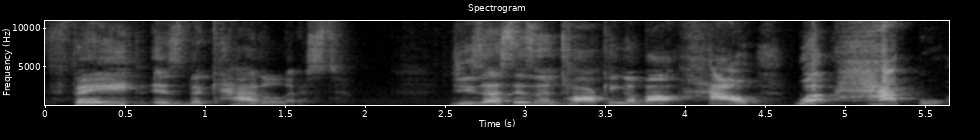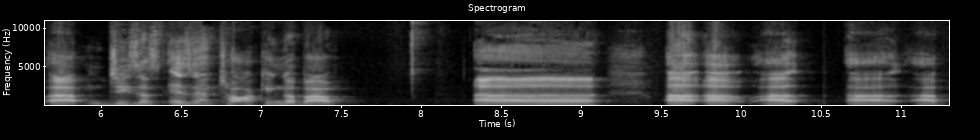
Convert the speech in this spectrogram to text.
Faith is the catalyst. Jesus isn't talking about how what happened. Uh, Jesus isn't talking about uh uh, uh, uh, uh,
